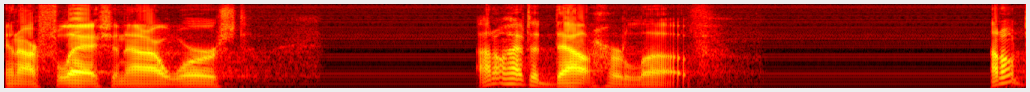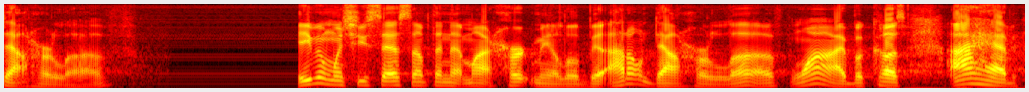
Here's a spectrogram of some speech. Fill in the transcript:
in our flesh and at our worst, I don't have to doubt her love. I don't doubt her love. Even when she says something that might hurt me a little bit, I don't doubt her love. Why? Because I have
